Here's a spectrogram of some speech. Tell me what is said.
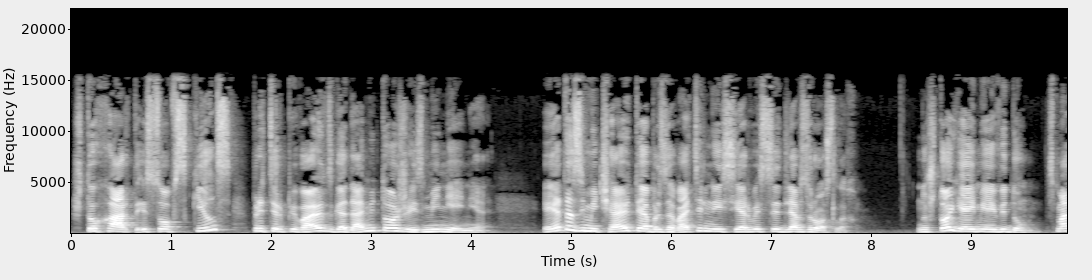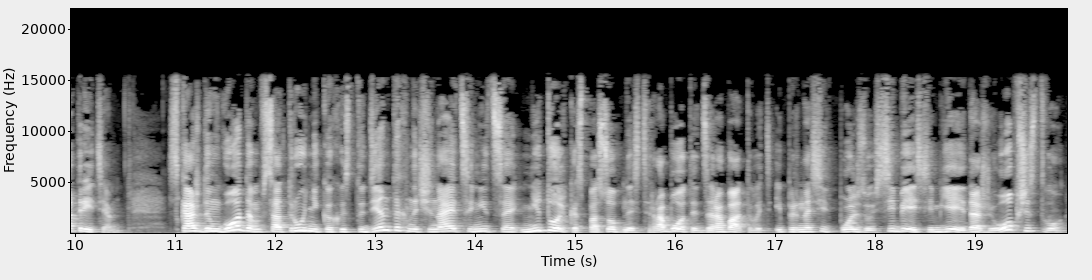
что hard и soft skills претерпевают с годами тоже изменения. Это замечают и образовательные сервисы для взрослых. Ну что я имею в виду? Смотрите, с каждым годом в сотрудниках и студентах начинает цениться не только способность работать, зарабатывать и приносить пользу себе, семье и даже обществу,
